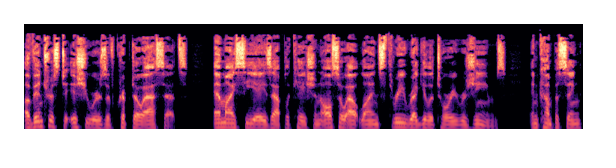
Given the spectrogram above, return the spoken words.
Of interest to issuers of crypto assets, MICA's application also outlines three regulatory regimes, encompassing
